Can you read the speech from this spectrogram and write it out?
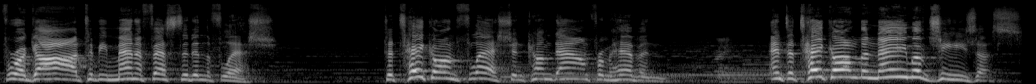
for a God to be manifested in the flesh, to take on flesh and come down from heaven, and to take on the name of Jesus.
